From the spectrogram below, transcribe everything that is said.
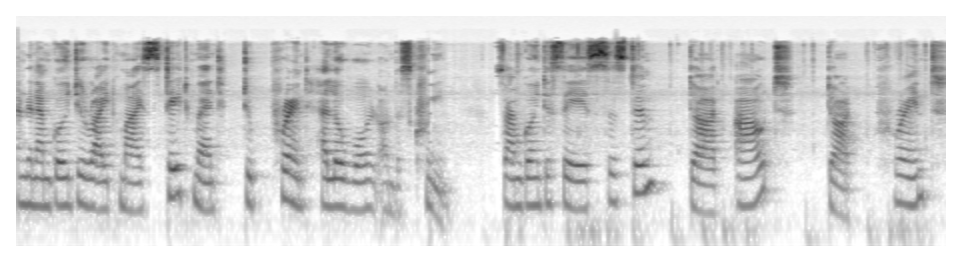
and then I'm going to write my statement to print hello world on the screen. So I'm going to say system dot out dot print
